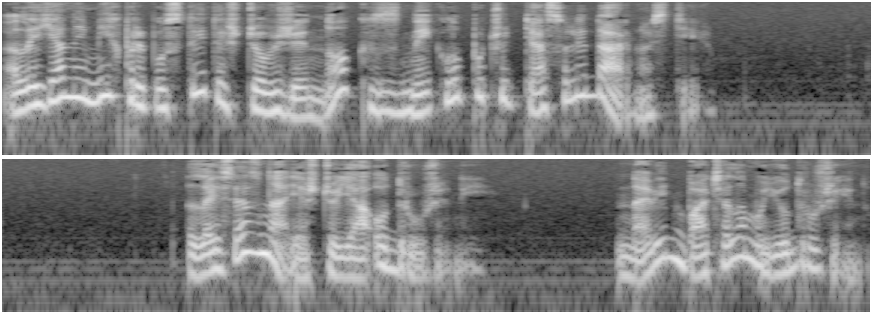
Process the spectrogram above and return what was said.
Але я не міг припустити, що в жінок зникло почуття солідарності. Леся знає, що я одружений, навіть бачила мою дружину.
